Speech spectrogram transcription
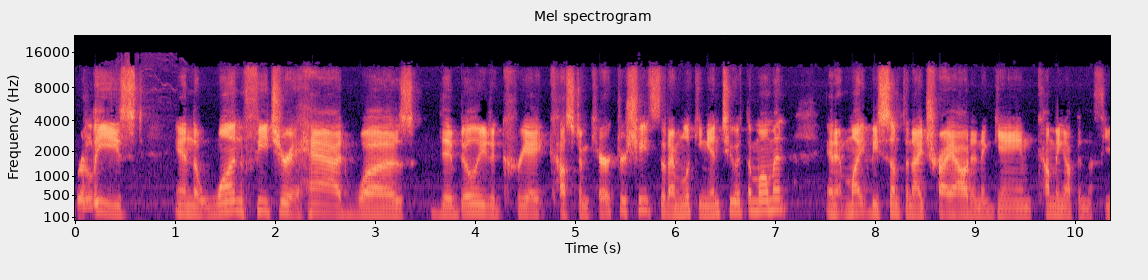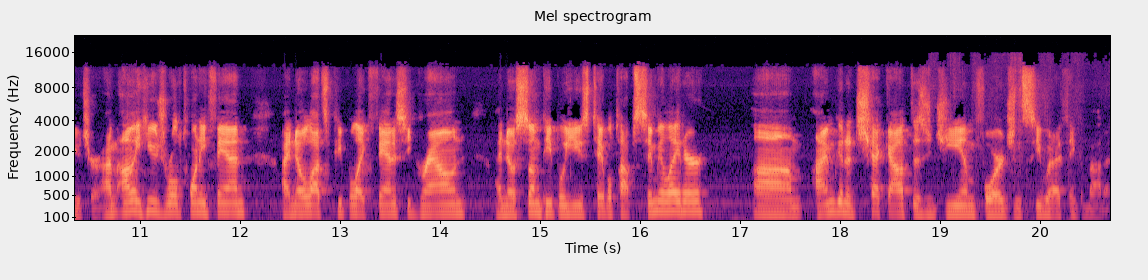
Released. And the one feature it had was the ability to create custom character sheets that I'm looking into at the moment. And it might be something I try out in a game coming up in the future. I'm, I'm a huge Roll20 fan. I know lots of people like Fantasy Ground. I know some people use Tabletop Simulator. Um, I'm going to check out this GM Forge and see what I think about it.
